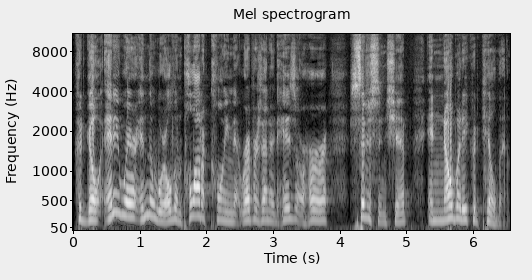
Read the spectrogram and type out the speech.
could go anywhere in the world and pull out a coin that represented his or her citizenship, and nobody could kill them.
